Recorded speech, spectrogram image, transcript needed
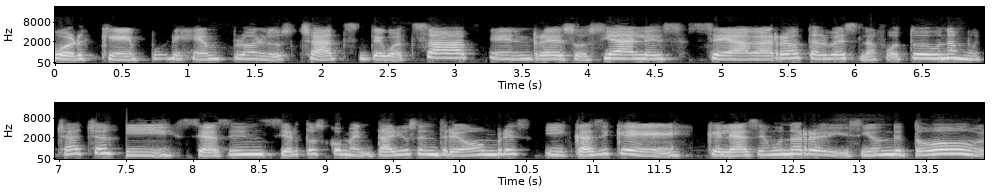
porque, por ejemplo, en los chats de WhatsApp, en redes sociales, se agarra tal vez la foto de una muchacha y se hacen ciertos comentarios entre hombres y casi que, que le hacen una revisión de todo.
